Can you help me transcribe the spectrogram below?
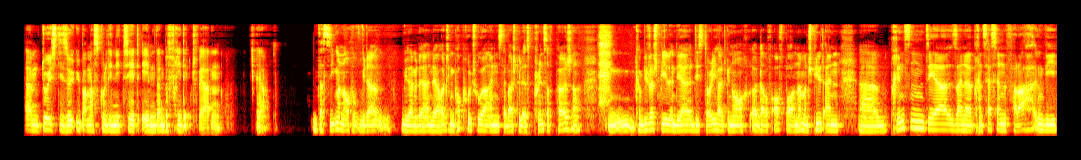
ähm, durch diese Übermaskulinität eben dann befriedigt werden. Ja. Das sieht man auch wieder, wieder mit der, in der heutigen Popkultur. Eines der Beispiele ist Prince of Persia. Ein Computerspiel, in der die Story halt genau auch äh, darauf aufbaut. Ne? Man spielt einen äh, Prinzen, der seine Prinzessin Farah irgendwie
